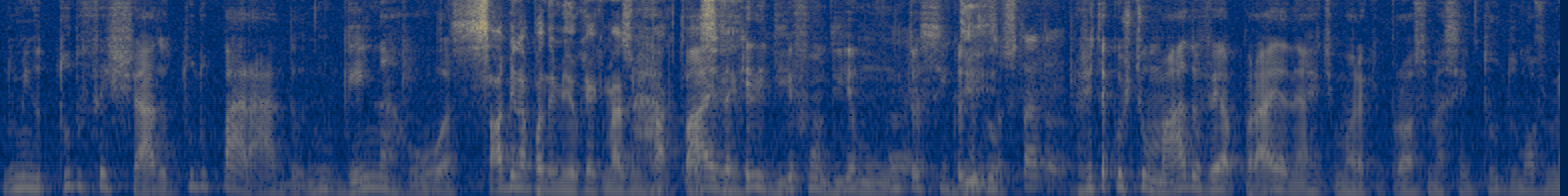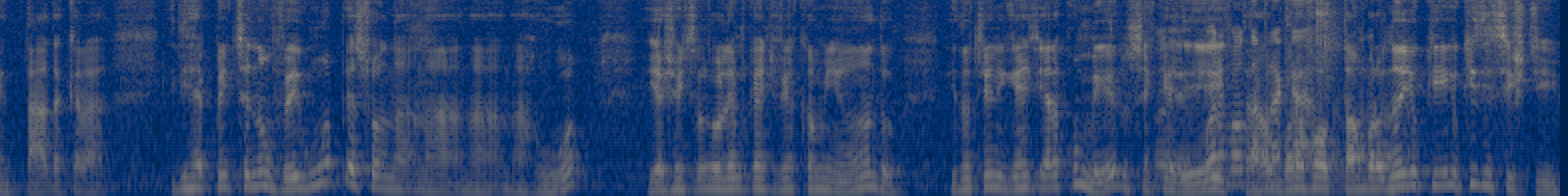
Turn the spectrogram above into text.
domingo tudo fechado, tudo parado, ninguém na rua. Sabe na pandemia o que é que mais impactou Rapaz, assim? aquele dia foi um dia muito assim que digo, Assustador. a gente é acostumado a ver a praia, né? A gente mora aqui próximo, assim, tudo movimentado, aquela. E de repente você não vê uma pessoa na, na, na, na rua. E a gente, eu lembro que a gente vinha caminhando e não tinha ninguém, a gente era com medo, sem Foi, querer bora e tal. pra Bora casa, voltar, bora. Não, voltar. e eu, eu quis insistir.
